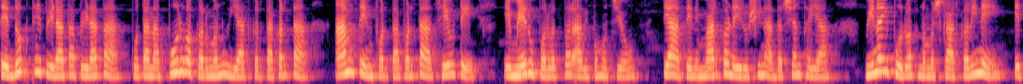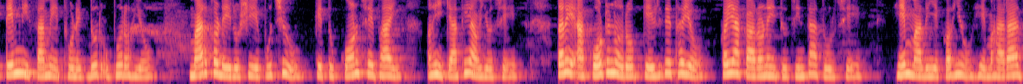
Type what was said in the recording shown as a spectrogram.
તે દુઃખથી પીડાતા પીડાતા પોતાના પૂર્વ કર્મનું યાદ કરતાં કરતાં, આમ તેમ ફરતા ફરતા છેવટે એ મેરુ પર્વત પર આવી પહોંચ્યો. ત્યાં તેને માર્કડે ઋષિના દર્શન થયા. વિનયપૂર્વક નમસ્કાર કરીને એ તેમની સામે થોડેક દૂર ઊભો રહ્યો. માર્કડે ઋષિએ પૂછ્યું કે, તું કોણ છે ભાઈ? અહીં ક્યાંથી આવ્યો છે? તને આ કોઢનો રોગ કેવી રીતે થયો? કયા કારણે તું ચિંતાતુર છે? હેમમાલીએ કહ્યું, હે મહારાજ,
